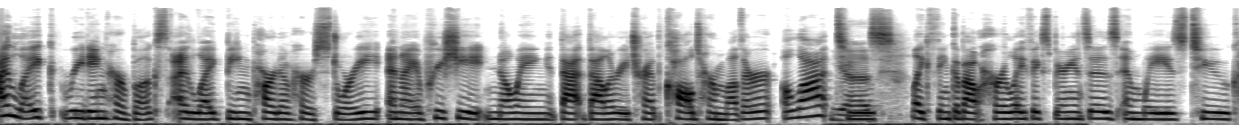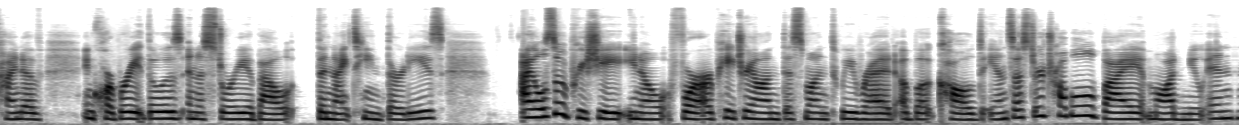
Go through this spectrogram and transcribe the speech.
I like reading her books. I like being part of her story. And I appreciate knowing that Valerie Tripp called her mother a lot yes. to like think about her life experiences and ways to kind of incorporate those in a story about the 1930s. I also appreciate, you know, for our Patreon this month, we read a book called Ancestor Trouble by Maud Newton.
